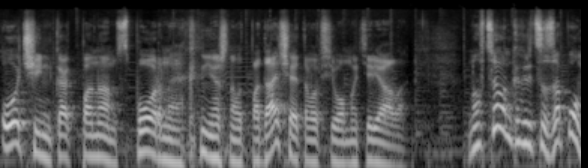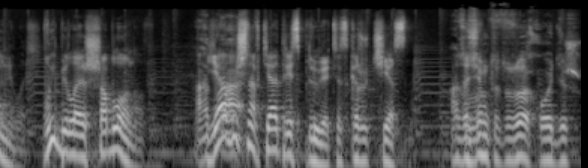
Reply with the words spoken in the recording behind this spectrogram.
Очень, как по нам, спорная, конечно, вот подача этого всего материала. Но в целом, как говорится, запомнилось. Выбила из шаблонов. А я та- обычно в театре сплю, я тебе скажу честно. А зачем ты туда ходишь?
